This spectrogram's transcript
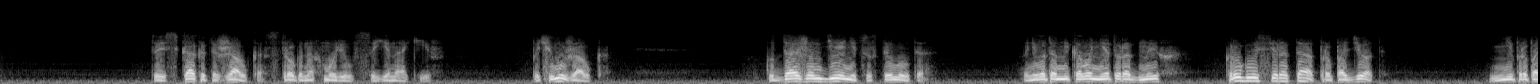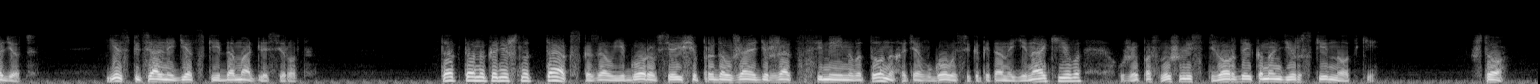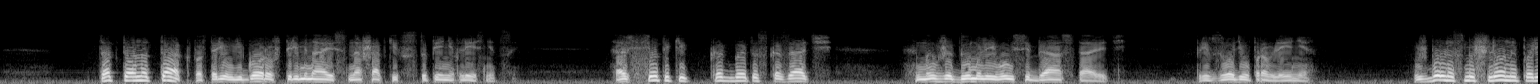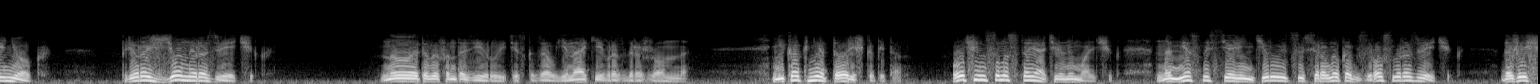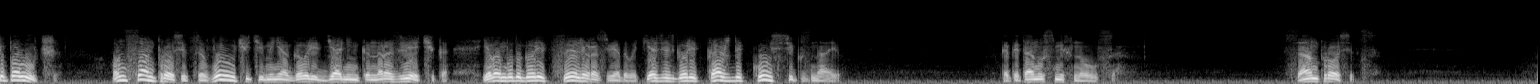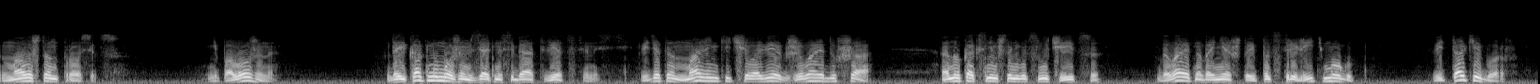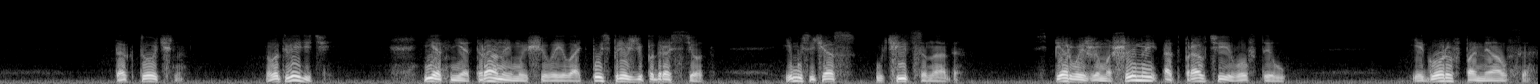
«То есть как это жалко?» — строго нахмурился Янакиев. «Почему жалко?» «Куда же он денется в тылу-то? У него там никого нету родных. Круглый сирота пропадет». «Не пропадет». Есть специальные детские дома для сирот. «Так-то оно, конечно, так», — сказал Егоров, все еще продолжая держаться семейного тона, хотя в голосе капитана Янакиева уже послышались твердые командирские нотки. «Что?» «Так-то оно так», — повторил Егоров, переминаясь на шатких ступенях лестницы. «А все-таки, как бы это сказать, мы уже думали его у себя оставить, при взводе управления». Уж больно смышленый паренек, прирожденный разведчик. «Ну, это вы фантазируете», — сказал Янакиев раздраженно. «Никак нет, товарищ капитан. Очень самостоятельный мальчик. На местности ориентируется все равно как взрослый разведчик. Даже еще получше. Он сам просится, выучите меня, — говорит дяденька, — на разведчика. Я вам буду, говорить, цели разведывать. Я здесь, говорит, каждый кустик знаю». Капитан усмехнулся. Сам просится. Мало что он просится. Не положено. Да и как мы можем взять на себя ответственность? Ведь это маленький человек, живая душа. А ну как с ним что-нибудь случится? Бывает на войне, что и подстрелить могут. Ведь так, Егоров? Так точно. Вот видите? Нет, нет, рано ему еще воевать. Пусть прежде подрастет. Ему сейчас учиться надо первой же машиной отправьте его в тыл. Егоров помялся.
